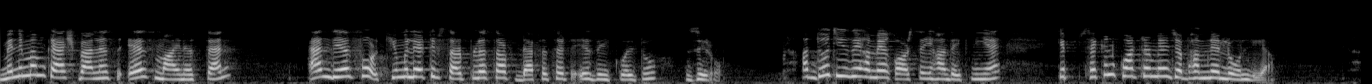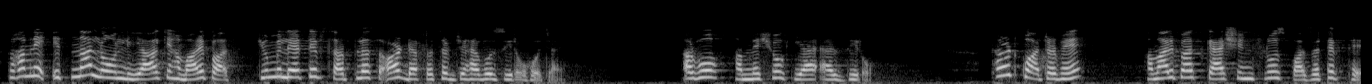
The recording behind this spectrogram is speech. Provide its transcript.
minimum cash balance is minus ten and therefore cumulative surplus of deficit is equal to zero اب دو چیزیں ہمیں غور سے یہاں دیکھنی ہے کہ سیکنڈ کوارٹر میں جب ہم نے لون لیا تو ہم نے اتنا لون لیا کہ ہمارے پاس کیومولیٹو سرپلس اور ڈیفیسٹ جو ہے وہ زیرو ہو جائے اور وہ ہم نے شو کیا ایز زیرو تھرڈ کوارٹر میں ہمارے پاس کیش انفلوز پازیٹو تھے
